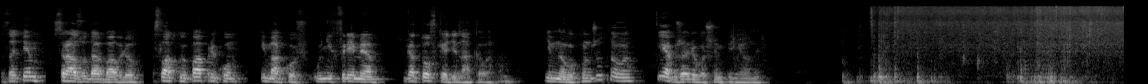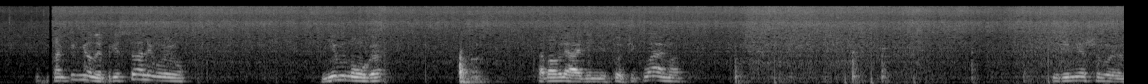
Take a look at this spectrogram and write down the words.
затем сразу добавлю сладкую паприку и морковь. У них время готовки одинаково немного кунжутного и обжариваю шампиньоны. Шампиньоны присаливаю немного. Добавляю один листочек лайма. Перемешиваю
